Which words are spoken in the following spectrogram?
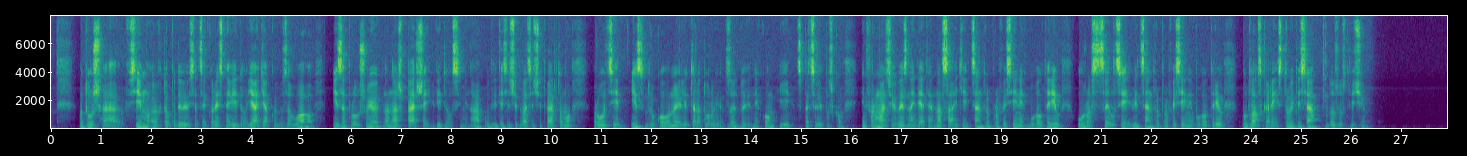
Отож, е, всім, е, хто подивився це корисне відео, я дякую за увагу і запрошую на наш перший відеосемінар у 2024 році із друкованою літературою з довідником і спецвипуском. Інформацію ви знайдете на сайті Центру професійних бухгалтерів у розсилці від Центру професійних бухгалтерів. Будь ласка, реєструйтеся. До зустрічі!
